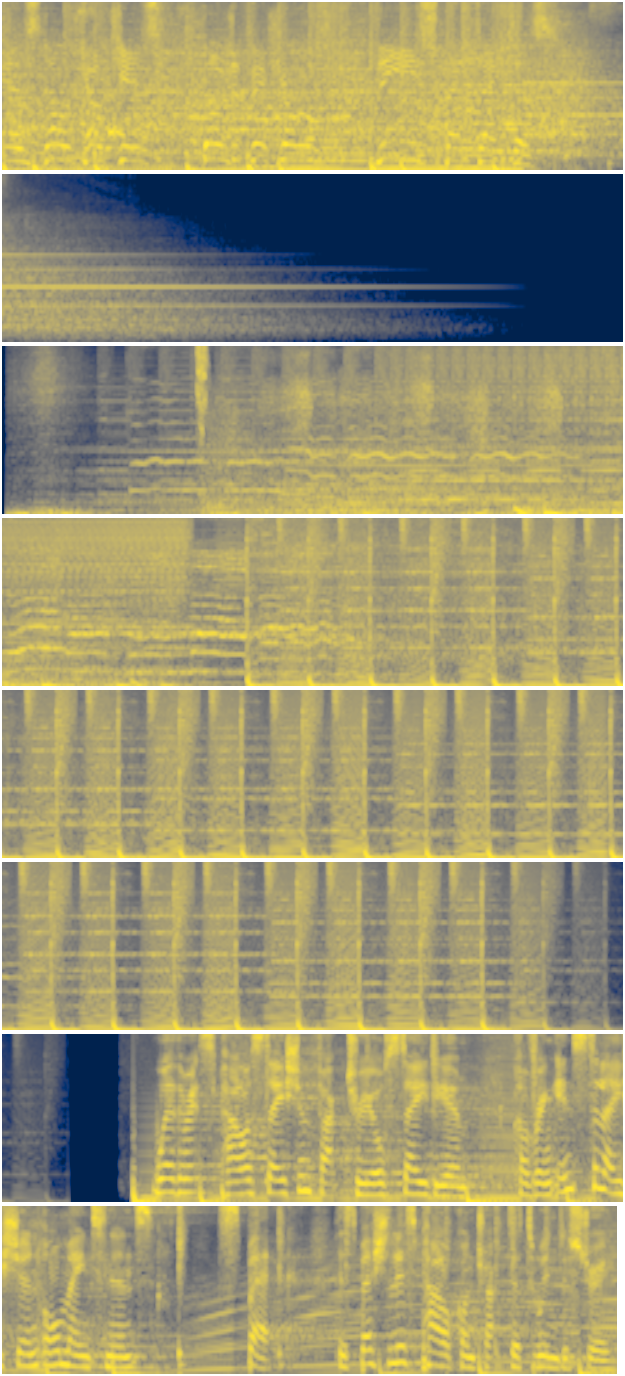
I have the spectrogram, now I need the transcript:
Those coaches, those officials, these spectators. Whether it's power station, factory, or stadium, covering installation or maintenance, SPEC, the specialist power contractor to industry.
